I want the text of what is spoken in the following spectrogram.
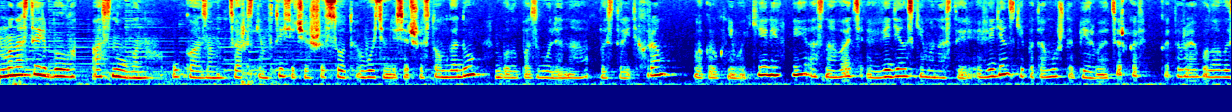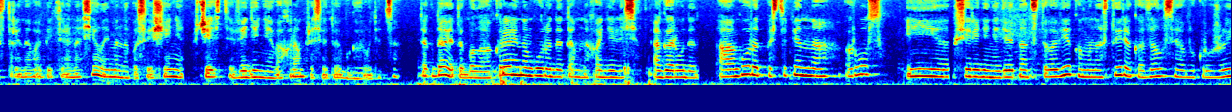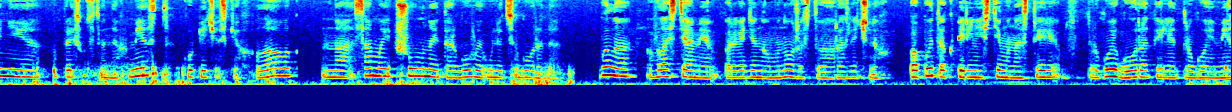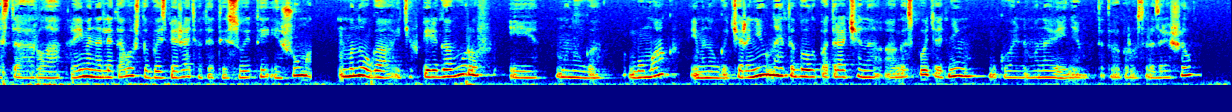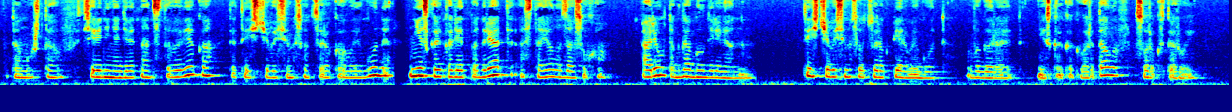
Монастырь был основан указом царским в 1686 году. Было позволено выстроить храм, вокруг него кельи и основать Введенский монастырь. Введенский, потому что первая церковь, которая была выстроена в обители, носила именно посвящение в честь введения во храм Пресвятой Богородицы. Тогда это была окраина города, там находились огороды. А город постепенно рос, и к середине XIX века монастырь оказался в окружении присутственных мест, купеческих лавок на самой шумной торговой улице города. Было властями проведено множество различных попыток перенести монастырь в другой город или другое место Орла, именно для того, чтобы избежать вот этой суеты и шума. Много этих переговоров и много бумаг и много чернил на это было потрачено, а Господь одним буквально мановением этот вопрос разрешил, потому что в середине XIX века, это 1840-е годы, несколько лет подряд стояла засуха. Орел тогда был деревянным. 1841 год выгорает несколько кварталов, 42-й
